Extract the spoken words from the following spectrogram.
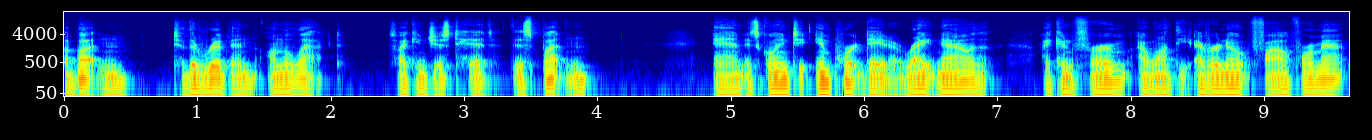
a button to the ribbon on the left. So I can just hit this button and it's going to import data. Right now, I confirm I want the Evernote file format.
